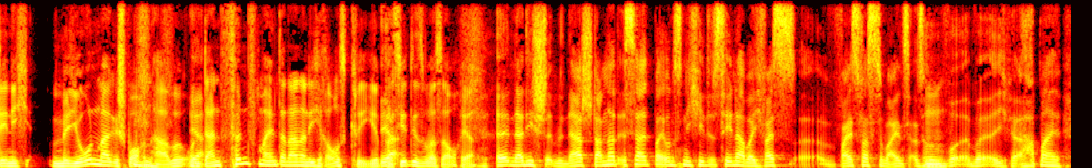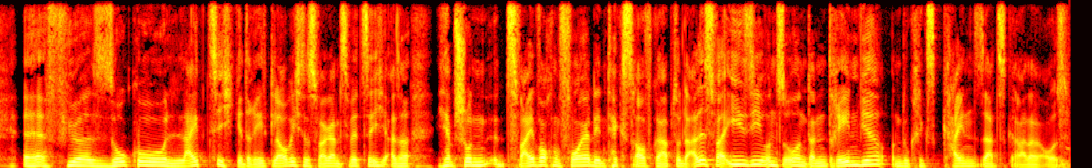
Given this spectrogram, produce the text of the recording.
den ich Millionenmal gesprochen habe und Ja. dann fünfmal hintereinander nicht rauskriege. Ja. Passiert dir sowas auch, ja? Äh, na, die na, Standard ist halt bei uns nicht jede Szene, aber ich weiß, äh, weiß was du meinst. Also Mhm. wo, ich habe mal äh, für Soko Leipzig gedreht, glaube ich. Das war ganz witzig. Also ich habe schon zwei Wochen vorher den Text drauf gehabt und alles war easy und so. Und dann drehen wir und du kriegst keinen Satz gerade raus.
